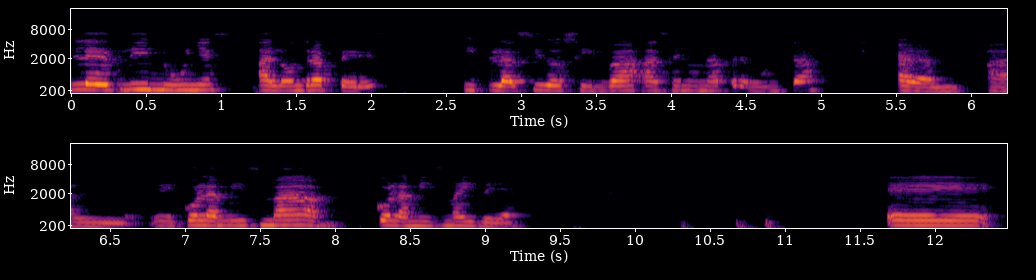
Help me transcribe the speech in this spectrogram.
Leslie Núñez, Alondra Pérez y Plácido Silva hacen una pregunta eh, con, la misma, con la misma idea. Eh,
